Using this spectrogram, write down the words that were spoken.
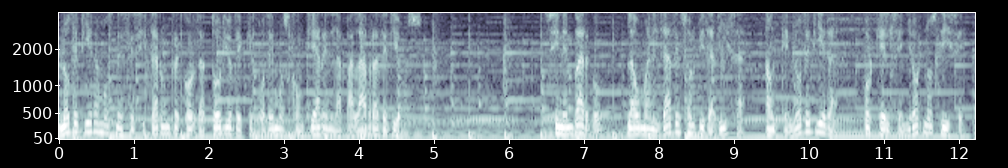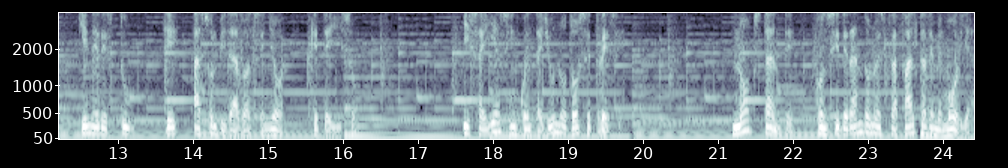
no debiéramos necesitar un recordatorio de que podemos confiar en la palabra de Dios. Sin embargo, la humanidad es olvidadiza, aunque no debiera, porque el Señor nos dice, ¿quién eres tú, que has olvidado al Señor, que te hizo? Isaías 51, 12, 13. No obstante, considerando nuestra falta de memoria,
